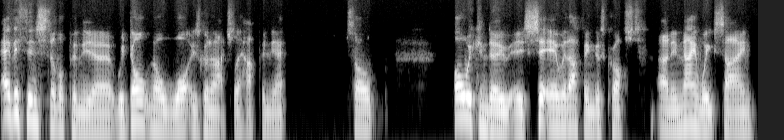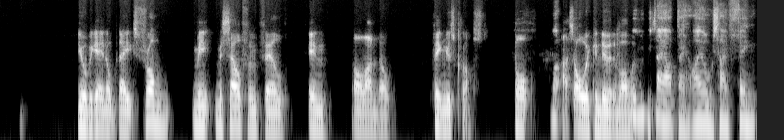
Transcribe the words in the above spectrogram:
everything's still up in the air. We don't know what is going to actually happen yet. So all we can do is sit here with our fingers crossed, and in nine weeks' time, you'll be getting updates from me, myself, and Phil in Orlando. Fingers crossed. But well, that's all we can do at the moment. Say update, I also think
